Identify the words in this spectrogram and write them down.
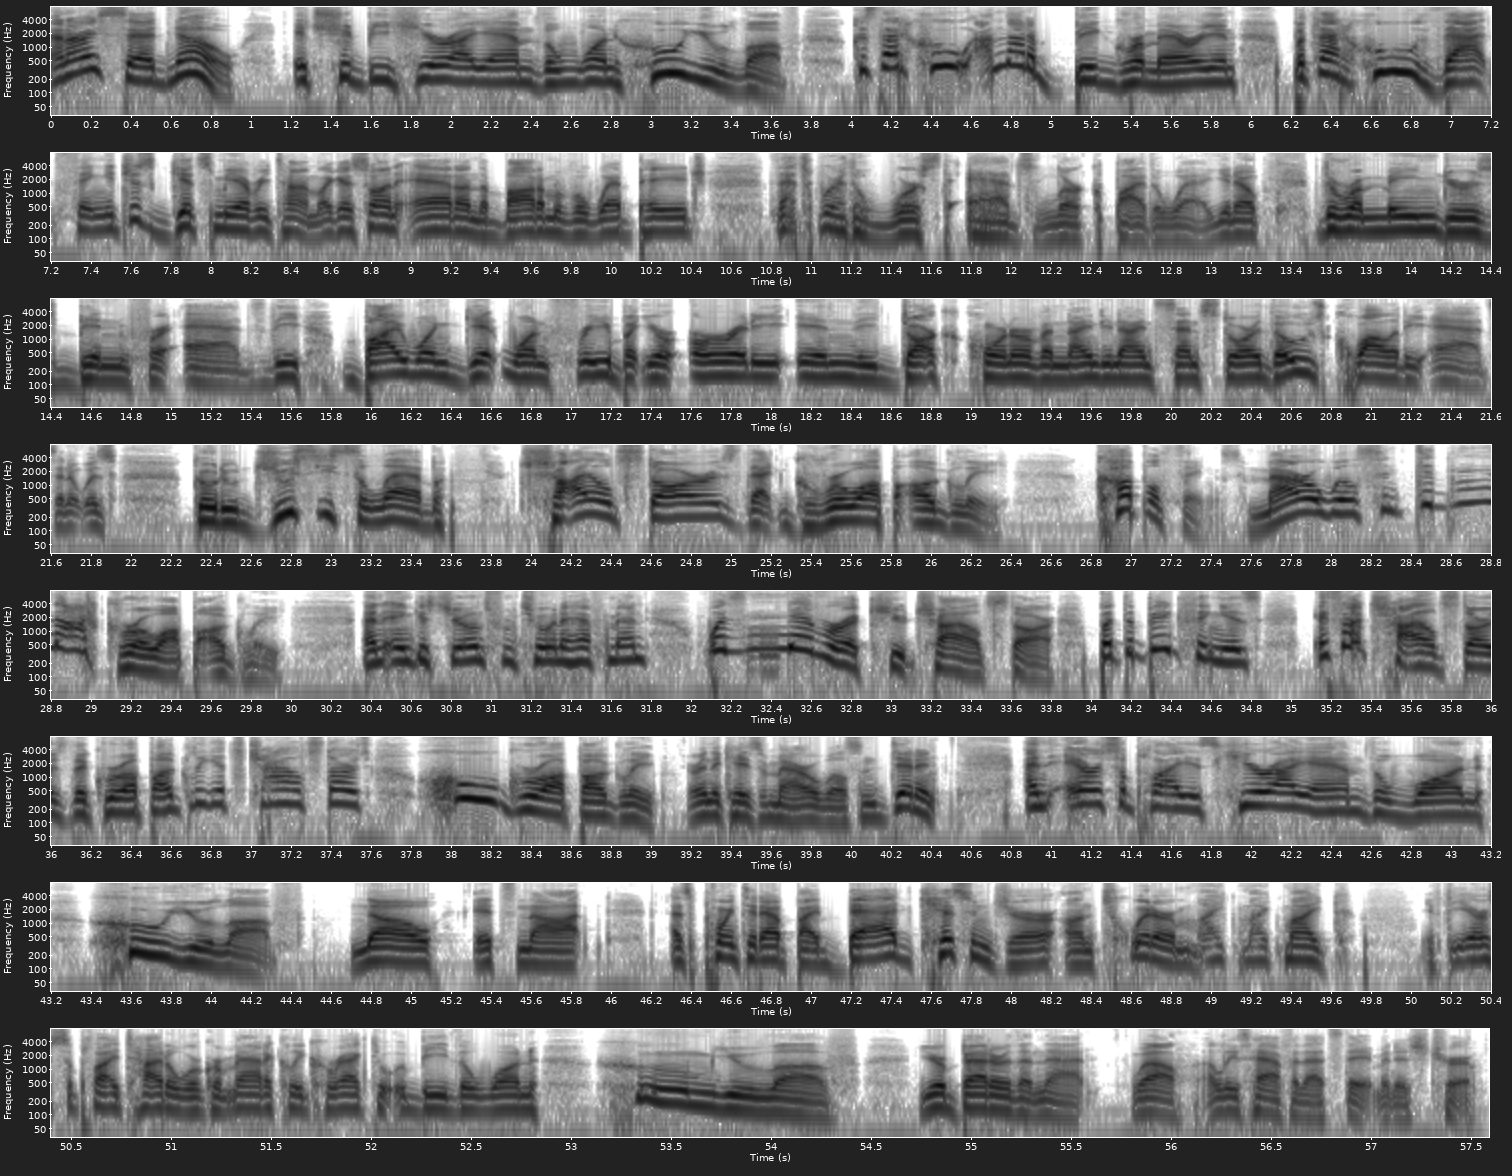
And I said, no, it should be Here I Am, the one who you love. Because that who, I'm not a big grammarian, but that who, that thing, it just gets me every time. Like I saw an ad on the bottom of a web page. That's where the worst ads lurk, by the way. You know, the remainders bin for ads, the buy one, get one free, but you're already in the dark corner of a 99 cent store, those quality ads. And it was go to Juicy Celeb, child stars that grew up ugly Couple things. Mara Wilson did not grow up ugly. And Angus Jones from Two and a Half Men was never a cute child star. But the big thing is, it's not child stars that grew up ugly, it's child stars who grew up ugly, or in the case of Mara Wilson, didn't. And Air Supply is Here I Am, the one who you love. No, it's not. As pointed out by Bad Kissinger on Twitter, Mike, Mike, Mike. If the air supply title were grammatically correct, it would be the one whom you love. You're better than that. Well, at least half of that statement is true.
